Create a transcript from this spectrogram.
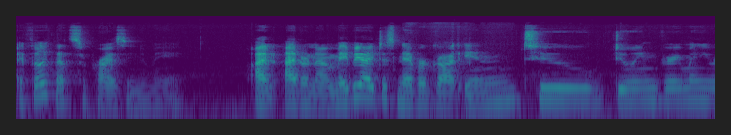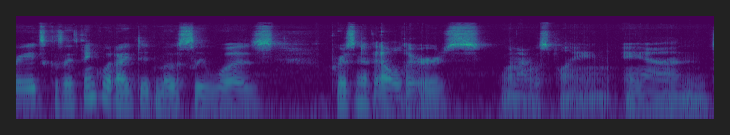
I feel like that's surprising to me. I, I don't know. Maybe I just never got into doing very many raids because I think what I did mostly was Prison of Elders when I was playing, and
